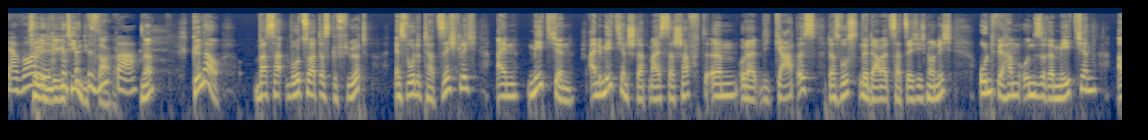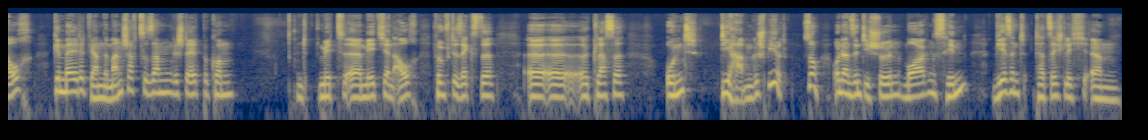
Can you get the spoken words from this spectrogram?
Jawohl. Völlig legitim, die Frage. Super. Ne? Genau. Was wozu hat das geführt? Es wurde tatsächlich ein Mädchen, eine Mädchenstadtmeisterschaft, ähm, oder die gab es, das wussten wir damals tatsächlich noch nicht. Und wir haben unsere Mädchen auch gemeldet. Wir haben eine Mannschaft zusammengestellt bekommen mit äh, Mädchen auch fünfte, sechste äh, äh, Klasse und die haben gespielt. So, und dann sind die schön morgens hin. Wir sind tatsächlich ähm,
